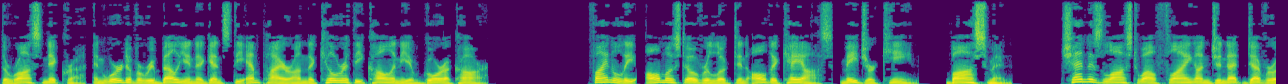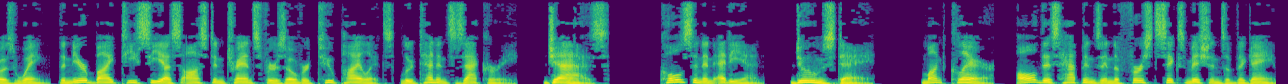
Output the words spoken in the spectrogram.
the Ras Nikra, and word of a rebellion against the Empire on the Kilrathi colony of Ghorah Khar. Finally, almost overlooked in all the chaos, Major Kien Bossman Chen is lost while flying on Jeanette Devereaux's wing. The nearby TCS Austin transfers over two pilots, Lieutenants Zachary Jazz Colson and Etienne Doomsday Montclair. All this happens in the first six missions of the game.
